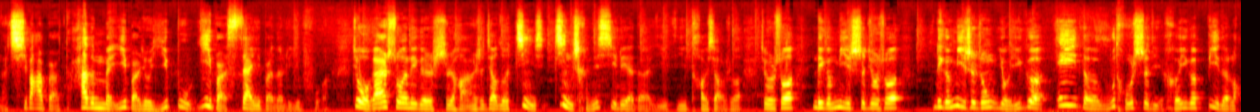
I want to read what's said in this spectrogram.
呢，七八本，他的每一本就一部一本赛一本的离谱。就我刚才说的那个是好像是叫做进进城系列的一一套小说，就是说那个密室，就是说那个密室中有一个 A 的无头尸体和一个 B 的脑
